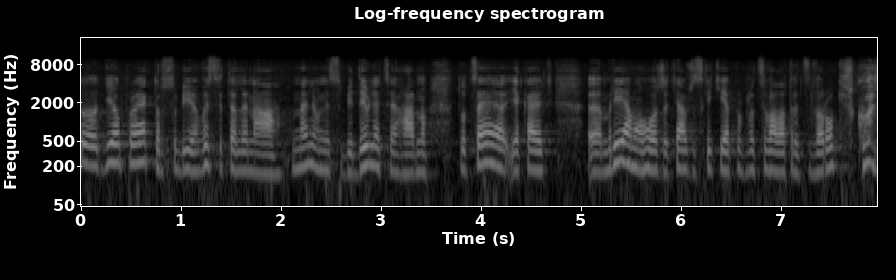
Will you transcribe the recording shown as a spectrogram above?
е, діопроектор собі висвітили на панелі, вони собі дивляться гарно. То це як е, мрія мого життя, вже скільки я пропрацювала 32 роки в школі.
